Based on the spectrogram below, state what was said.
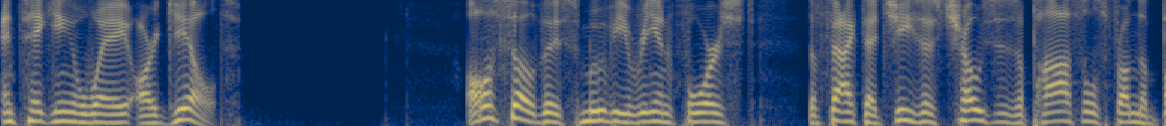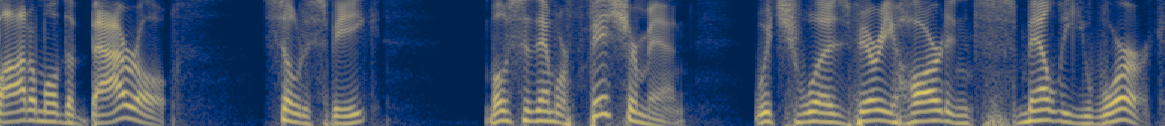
and taking away our guilt. Also, this movie reinforced the fact that Jesus chose his apostles from the bottom of the barrel, so to speak. Most of them were fishermen, which was very hard and smelly work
